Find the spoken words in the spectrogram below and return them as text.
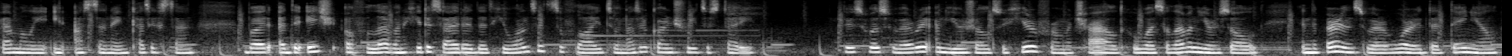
family in Astana in Kazakhstan, but at the age of 11 he decided that he wanted to fly to another country to study. This was very unusual to hear from a child who was 11 years old, and the parents were worried that Daniel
